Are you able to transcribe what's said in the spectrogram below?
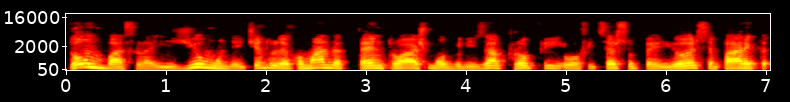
Donbass, la Izium, unde e centrul de comandă, pentru a-și mobiliza proprii ofițeri superiori. Se pare că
